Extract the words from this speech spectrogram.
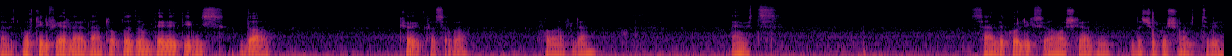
Evet, muhtelif yerlerden topladığım dere, deniz, dağ, köy, kasaba falan filan. Evet. Sen de koleksiyonuma hoş geldin. Bu da çok hoşuma gitti benim.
